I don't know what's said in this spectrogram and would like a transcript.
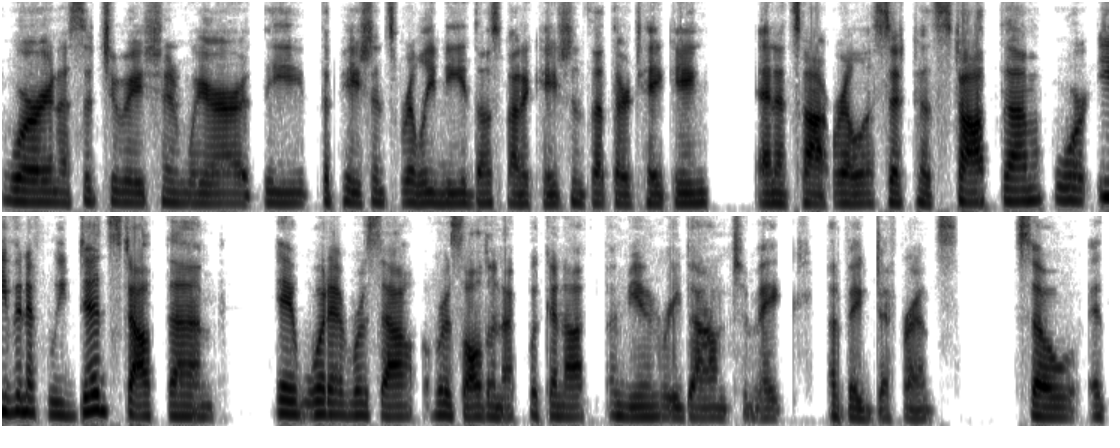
we're in a situation where the the patients really need those medications that they're taking and it's not realistic to stop them. Or even if we did stop them, it wouldn't result, result in a quick enough immune rebound to make a big difference. So it,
